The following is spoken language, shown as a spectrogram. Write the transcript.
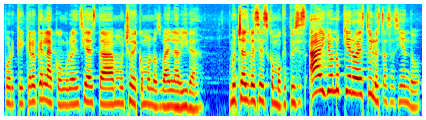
Porque creo que en la congruencia está mucho de cómo nos va en la vida. Muchas veces como que tú dices, ay, yo no quiero esto y lo estás haciendo.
